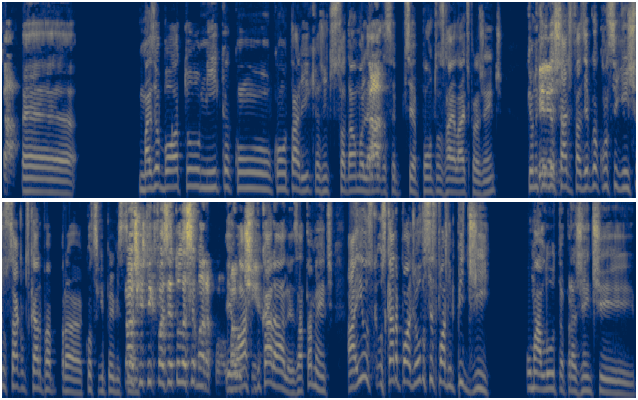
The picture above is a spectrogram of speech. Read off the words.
Tá. É... Mas eu boto o Mika com, com o Tariq, a gente só dá uma olhada, Tá. você, você aponta uns highlights pra gente. Porque eu não queria Beleza. deixar de fazer, porque eu consegui encher o saco dos caras pra, pra conseguir permissão. Não, acho que a gente tem que fazer toda semana, pô. Eu acho do caralho, exatamente. Aí os, os caras podem, ou vocês podem pedir uma luta pra gente,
